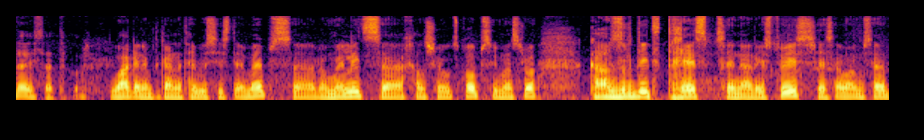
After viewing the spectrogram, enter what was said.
და ეს სათბური? ვაკეთებთ განათების სისტემებს, რომელიც ხელშეუწყობს იმას, რომ გავზრდით დღეს სცენარისტვის, შესაბამისად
